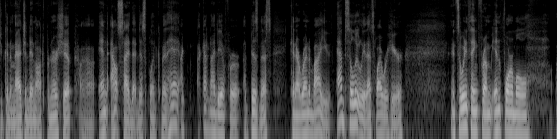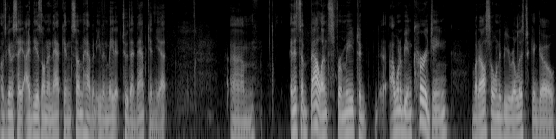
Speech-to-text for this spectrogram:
you can imagine in entrepreneurship uh, and outside that discipline, come in, hey, I, I got an idea for a business. Can I run it by you? Absolutely, that's why we're here. And so anything from informal I was going to say ideas on a napkin. Some haven't even made it to the napkin yet. Um, and it's a balance for me to, I want to be encouraging, but I also want to be realistic and go,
